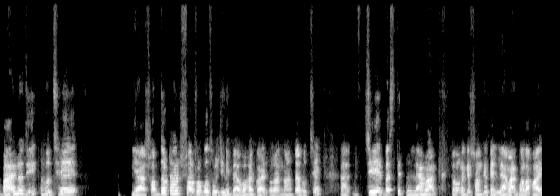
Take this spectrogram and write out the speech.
বায়োলজি হচ্ছে, ইয়া, শব্দটার সর্বপ্রথম যিনি ব্যবহার করেন, ওনার নামটা হচ্ছে জে বাস্তিত ল্যামার্ক, তো ওনাকে সংক্ষেপে ল্যামার্ক বলা হয়।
